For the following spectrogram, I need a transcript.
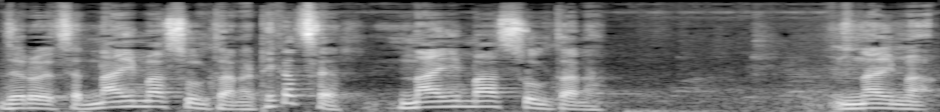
যে রয়েছে, নাইমা সুলতানা, ঠিক আছে? নাইমা সুলতানা। নাইমা।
